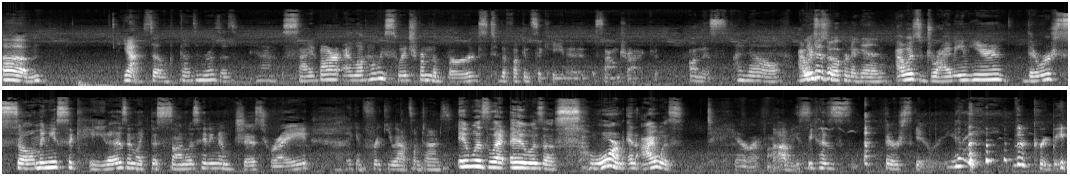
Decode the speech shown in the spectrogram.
Um Yeah, so Guns N' Roses. Yeah. Sidebar: I love how we switch from the birds to the fucking cicada soundtrack on this. I know. I was- Windows open again. I was driving here. There were so many cicadas, and like the sun was hitting them just right. They can freak you out sometimes. It was like it was a swarm, and I was terrified Obviously. because they're scary. They're creepy.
